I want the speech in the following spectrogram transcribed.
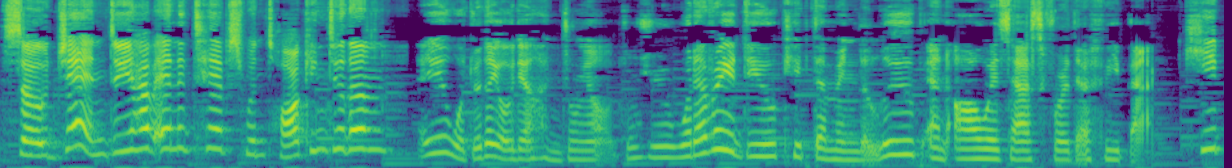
So Jen, do you have any tips when talking to them? 哎，我觉得有一点很重要，就是 whatever you do, keep them in the loop and always ask for their feedback. Keep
